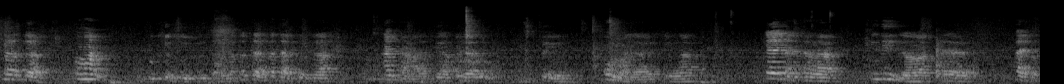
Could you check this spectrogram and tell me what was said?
saya tidak aman bukan sih kita tidak tidak tidak tidak ada tidak tidak tidak oh my god tidak kayak karena ini dia saya tak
